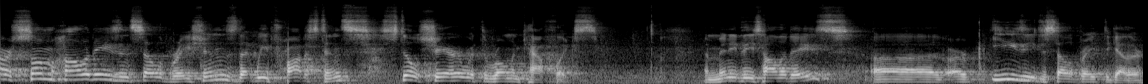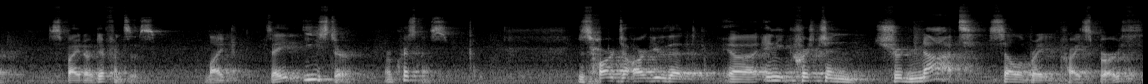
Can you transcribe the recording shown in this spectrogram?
are some holidays and celebrations that we Protestants still share with the Roman Catholics. And many of these holidays uh, are easy to celebrate together despite our differences, like, say, Easter or Christmas. It's hard to argue that uh, any Christian should not celebrate Christ's birth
